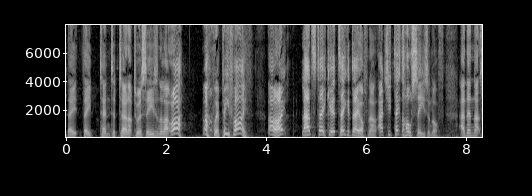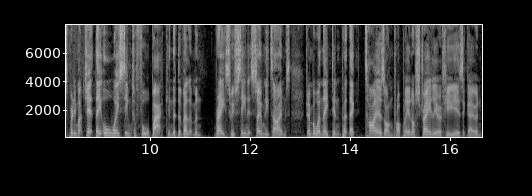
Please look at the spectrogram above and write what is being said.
they they tend to turn up to a season. They're like, ah, oh, we're P five. All right, lads, take it. Take a day off now. Actually, take the whole season off, and then that's pretty much it. They always seem to fall back in the development race. We've seen it so many times. Do you remember when they didn't put their tyres on properly in Australia a few years ago, and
